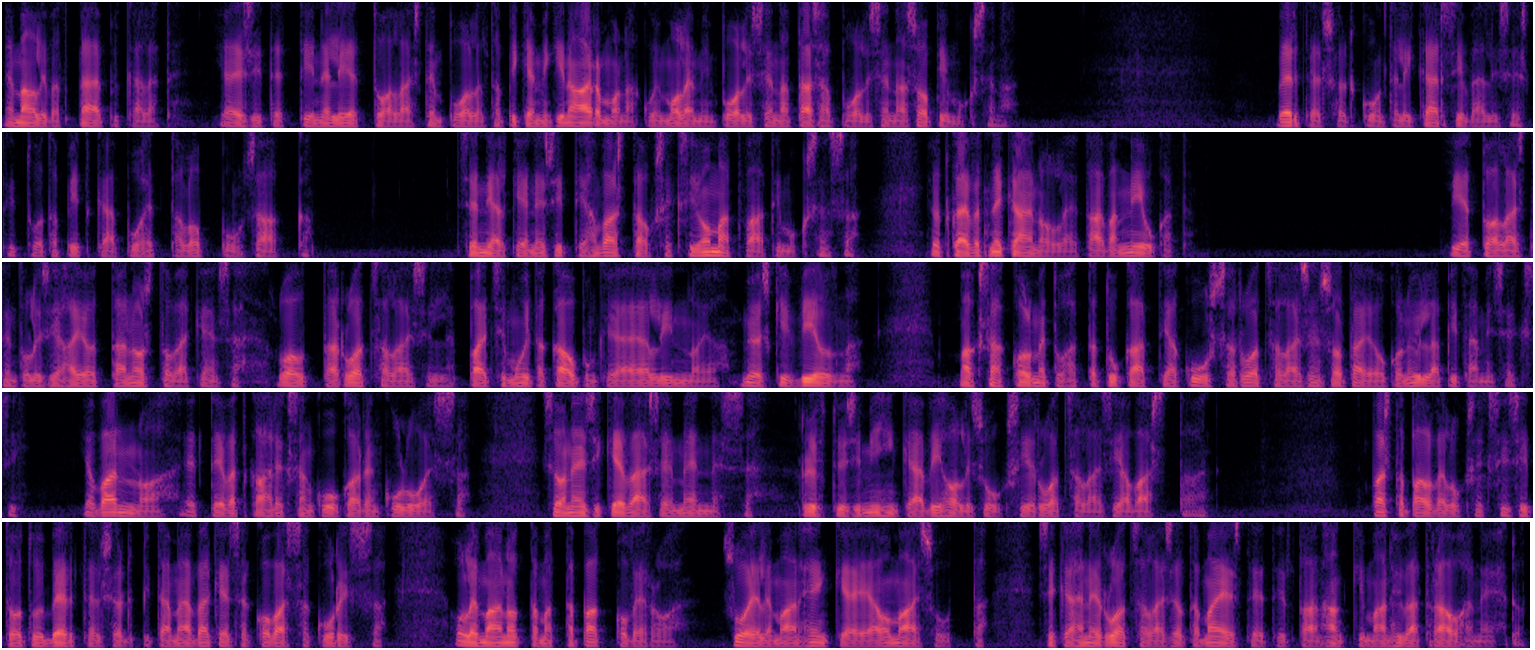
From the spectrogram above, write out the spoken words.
Nämä olivat pääpykälät, ja esitettiin ne liettualaisten puolelta pikemminkin armona kuin molemminpuolisena tasapuolisena sopimuksena. Bertelsöld kuunteli kärsivällisesti tuota pitkää puhetta loppuun saakka. Sen jälkeen esitti hän vastaukseksi omat vaatimuksensa, jotka eivät nekään olleet aivan niukat. Liettualaisten tulisi hajoittaa nostoväkensä, luovuttaa ruotsalaisille, paitsi muita kaupunkeja ja linnoja, myöskin Vilna, maksaa 3000 tukaattia kuussa ruotsalaisen sotajoukon ylläpitämiseksi ja vannoa, etteivät kahdeksan kuukauden kuluessa, se on ensi kevääseen mennessä, ryhtyisi mihinkään vihollisuuksiin ruotsalaisia vastaan. Vastapalvelukseksi sitoutui Bertelsöd pitämään väkensä kovassa kurissa, olemaan ottamatta pakkoveroa, suojelemaan henkeä ja omaisuutta sekä hänen ruotsalaiselta majesteetiltaan hankkimaan hyvät rauhanehdot.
